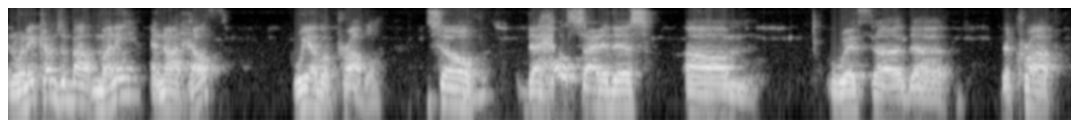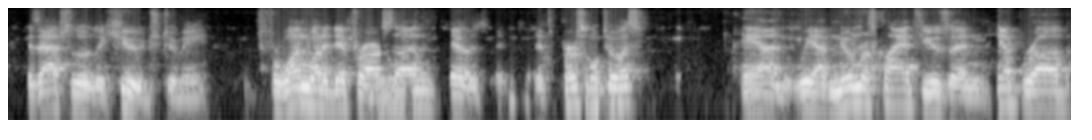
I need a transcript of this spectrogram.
And when it comes about money and not health, we have a problem. So the health side of this, um, with uh, the the crop, is absolutely huge to me for one, what it did for our son, it was it's personal to us, and we have numerous clients using hemp rub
